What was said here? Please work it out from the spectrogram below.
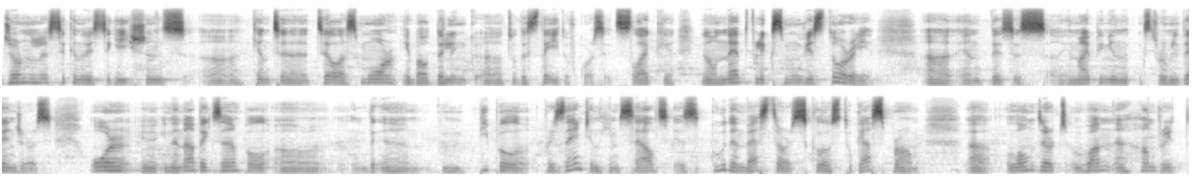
journalistic investigations uh, can tell us more about the link uh, to the state. Of course, it's like uh, you know Netflix movie story, uh, and this is, in my opinion, extremely dangerous. Or in another example, the um, people presenting themselves as good investors close to Gazprom laundered 100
